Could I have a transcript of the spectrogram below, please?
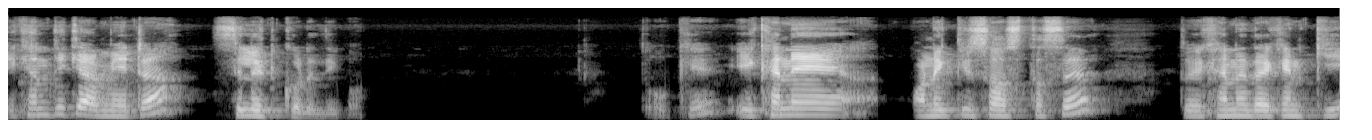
এখান থেকে আমি এটা সিলেক্ট করে দিব। ওকে, এখানে অনেক কিছু আসতেছে। তো এখানে দেখেন কি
